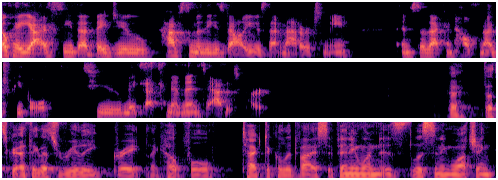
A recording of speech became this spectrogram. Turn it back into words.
Okay, yeah, I see that they do have some of these values that matter to me. And so that can help nudge people to make that commitment to add it to cart. Okay, that's great. I think that's really great, like helpful tactical advice. If anyone is listening, watching,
